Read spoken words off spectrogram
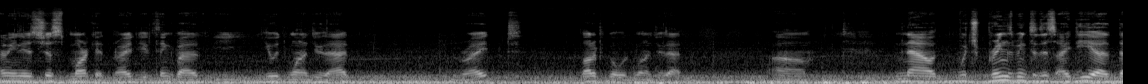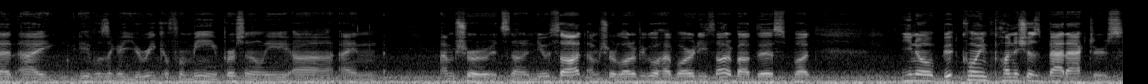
I mean, it's just market, right? You think about it, you, you would want to do that, right? A lot of people would want to do that. Um, now, which brings me to this idea that I it was like a eureka for me personally, uh, and I'm sure it's not a new thought. I'm sure a lot of people have already thought about this, but you know, Bitcoin punishes bad actors,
